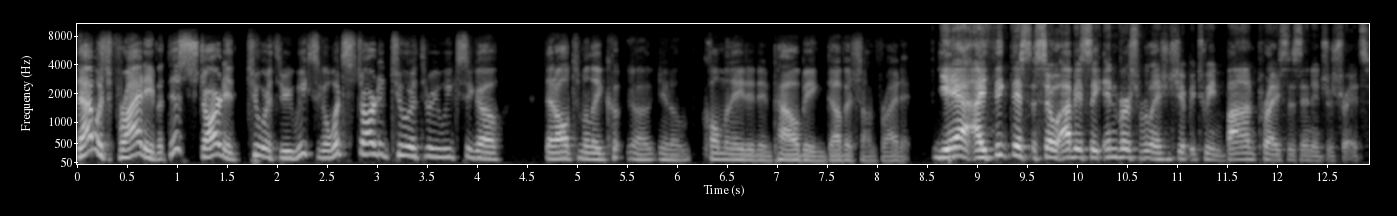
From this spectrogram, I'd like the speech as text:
that was Friday, but this started two or three weeks ago. What started two or three weeks ago that ultimately, uh, you know, culminated in Powell being dovish on Friday? Yeah, I think this. So obviously, inverse relationship between bond prices and interest rates.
